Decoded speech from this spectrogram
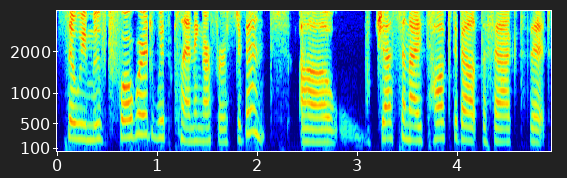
So we moved forward with planning our first event. Uh, Jess and I talked about the fact that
